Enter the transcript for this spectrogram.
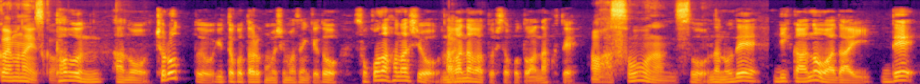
回もないですか？多分、あの、ちょろっと言ったことあるかもしれませんけど、そこの話を長々としたことはなくて、ああ、そうなんです。そう。なので、理科の話題で、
